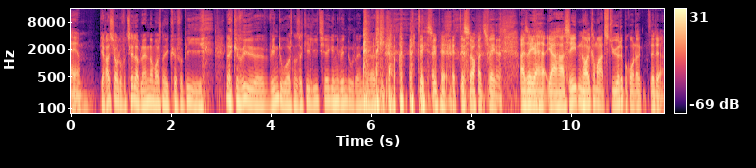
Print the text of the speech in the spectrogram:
Ja, ja det er ret sjovt, du fortæller blandt andet om også, når I kører forbi, når I kører forbi øh, vinduer og sådan noget, så skal I lige tjekke ind i vinduet derinde. ja, det er simpelthen, det er så åndssvagt. Altså, jeg, jeg har set en holdkammerat styre det på grund af det der.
